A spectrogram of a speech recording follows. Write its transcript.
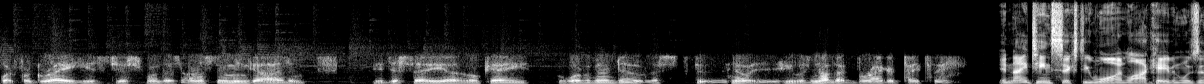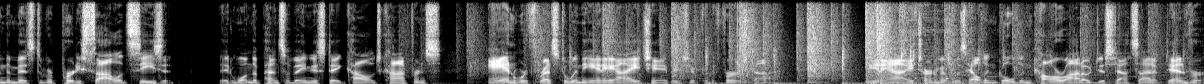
but for Gray, he's just one of those unassuming guys, and you just say, uh, "Okay, what are we going to do? Let's." Do, you know, he was not that braggart type thing. In 1961, Lock Haven was in the midst of a pretty solid season. They'd won the Pennsylvania State College Conference and were threats to win the NAIA championship for the first time. The NAIA tournament was held in Golden, Colorado, just outside of Denver.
